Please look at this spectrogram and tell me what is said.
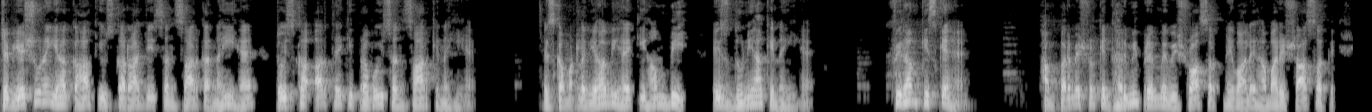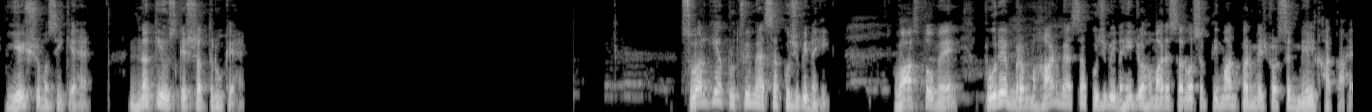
जब यीशु ने यह कहा कि उसका राज्य इस संसार का नहीं है तो इसका अर्थ है कि प्रभु इस संसार के नहीं है। इसका मतलब यह भी है कि हम भी इस दुनिया के नहीं है। फिर हम किसके हैं? हम परमेश्वर के धर्मी प्रेम में विश्वास रखने वाले हमारे शासक यीशु मसीह के हैं, न कि उसके शत्रु के हैं। स्वर्ग या पृथ्वी में ऐसा कुछ भी नहीं। वास्तव में पूरे ब्रह्मांड में ऐसा कुछ भी नहीं जो हमारे सर्वशक्तिमान परमेश्वर से मेल खाता है।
